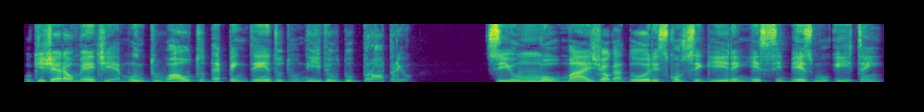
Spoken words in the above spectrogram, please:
o que geralmente é muito alto dependendo do nível do próprio. Se um ou mais jogadores conseguirem esse mesmo item,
